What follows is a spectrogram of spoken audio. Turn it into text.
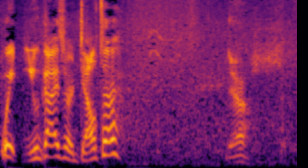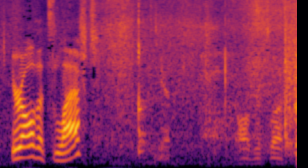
Wait, you guys are Delta? Yeah. You're all that's left? Yeah, all that's left.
